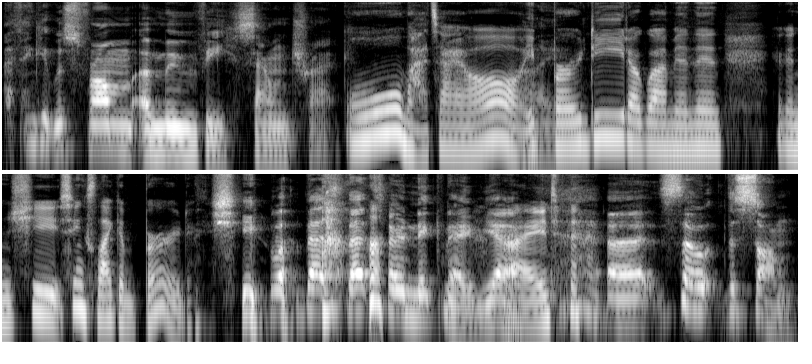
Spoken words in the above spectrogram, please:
I think it was from a movie soundtrack. 오, 맞아요. 이 아이. birdie라고 하면은 약간 she sings like a bird. She, well, that's that's her nickname. Yeah. Right. Uh, so the song.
